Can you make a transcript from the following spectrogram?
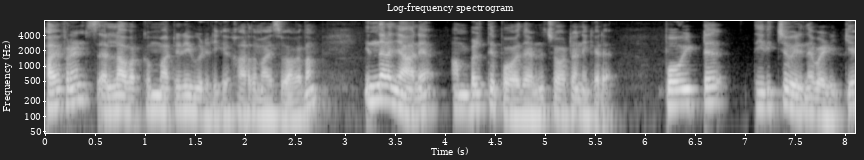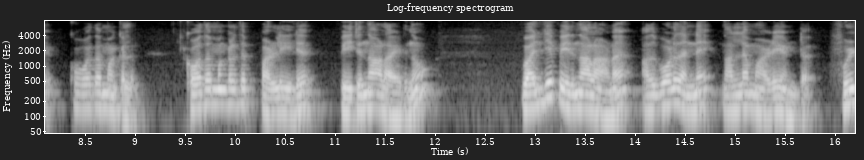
ഹായ് ഫ്രണ്ട്സ് എല്ലാവർക്കും മറ്റൊരു വീഡിയോയിലേക്ക് ഹാർദമായ സ്വാഗതം. ഇന്നലെ ഞാൻ അമ്പലത്തിൽ പോയതായിരുന്നു ചോറ്റാനിക്കര. പോയിട്ട് തിരിച്ചു വരുന്ന വഴിക്ക് കോതമംഗലം. കോതമംഗലത്തെ പള്ളിയിൽ പെരുന്നാളായിരുന്നു. വലിയ പെരുന്നാളാണ്. അതുപോലെ തന്നെ നല്ല മഴയുണ്ട്. ഫുൾ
